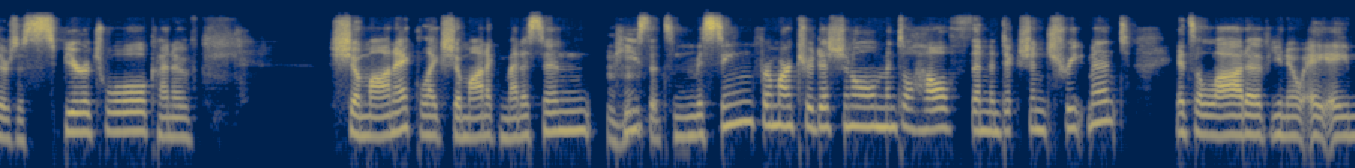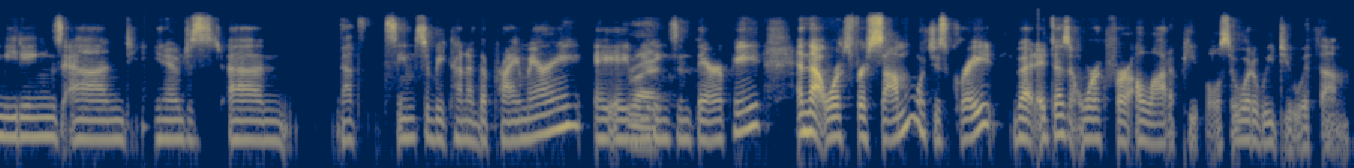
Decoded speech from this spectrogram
there's a spiritual kind of shamanic, like shamanic medicine mm-hmm. piece that's missing from our traditional mental health and addiction treatment. It's a lot of, you know, AA meetings and, you know, just um, that seems to be kind of the primary AA right. meetings and therapy. And that works for some, which is great, but it doesn't work for a lot of people. So, what do we do with them?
